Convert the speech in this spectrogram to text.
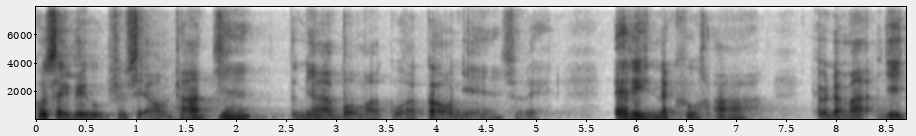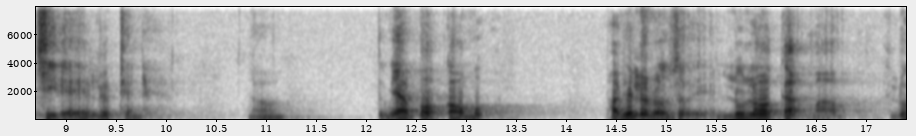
ကိုယ်စိတ်လေးကိုဖြူစင်အောင်ထားခြင်းသူများအပေါ်မှာကိုယ်ကကောင်းခြင်းဆိုတဲ့အဲ့ဒီနှစ်ခုဟာ အဲ့ဒါမှအရေးကြီးတယ်လို့ထင်တယ်နော်သူများပေါ်ကောင်းမှုဘာဖြစ်လို့လဲဆိုရင်လူလောကမှာလူ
